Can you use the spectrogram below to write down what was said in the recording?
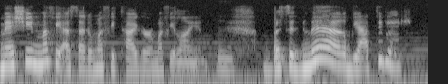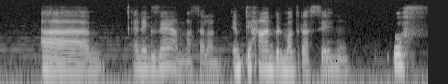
ماشيين ما في أسد وما في tiger وما في lion بس الدماغ بيعتبر ان exam مثلا امتحان بالمدرسة. مم. أوف.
